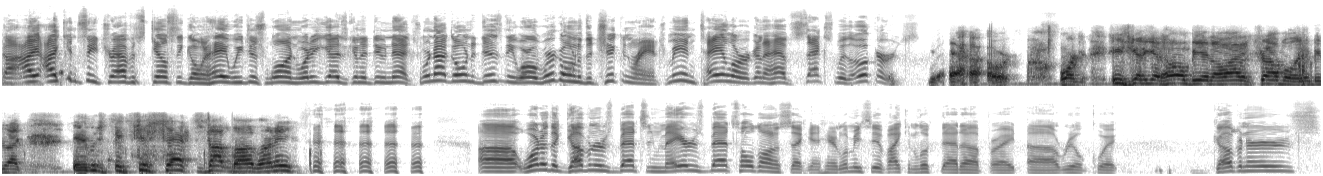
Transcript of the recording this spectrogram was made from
I, I can see Travis Kelce going, "Hey, we just won. What are you guys going to do next? We're not going to Disney World. We're going to the Chicken Ranch. Me and Taylor are going to have sex with hookers." Yeah, or, or he's gonna get home, be in a lot of trouble, and he'll be like, "It was, it's just sex, it's not love, honey." uh, what are the governor's bets and mayor's bets? Hold on a second here. Let me see if I can look that up right uh, real quick. Governors.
